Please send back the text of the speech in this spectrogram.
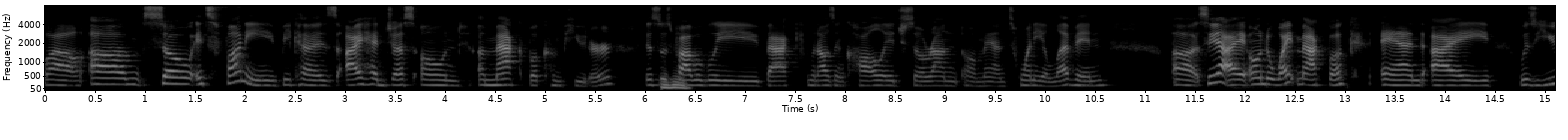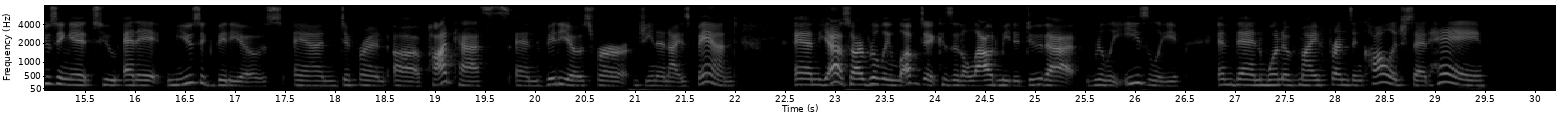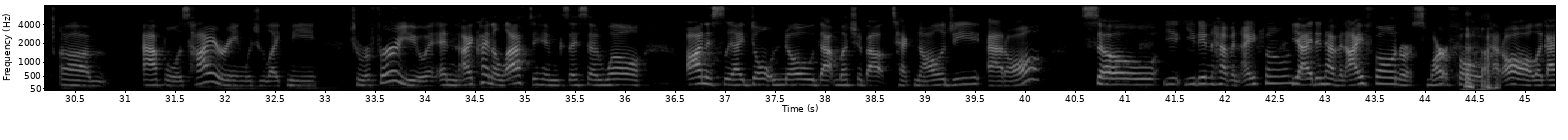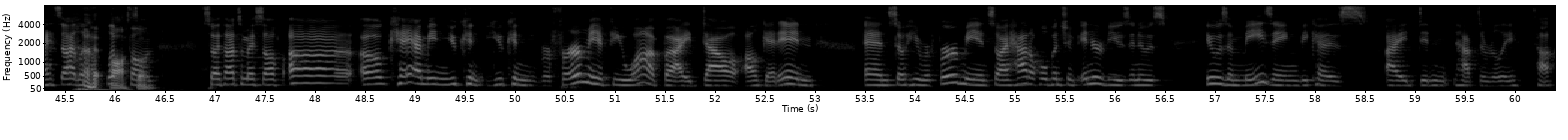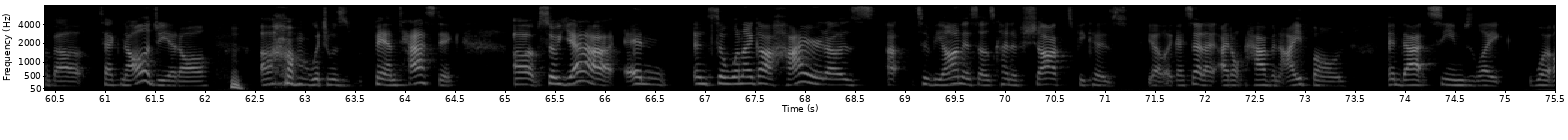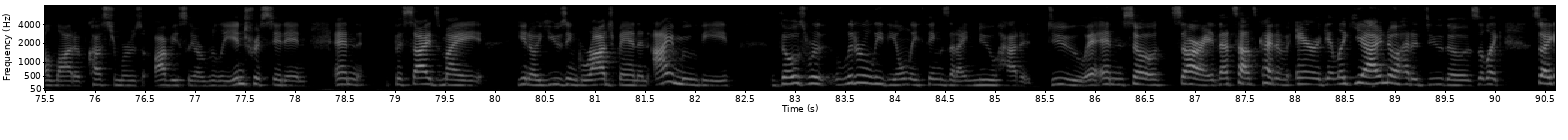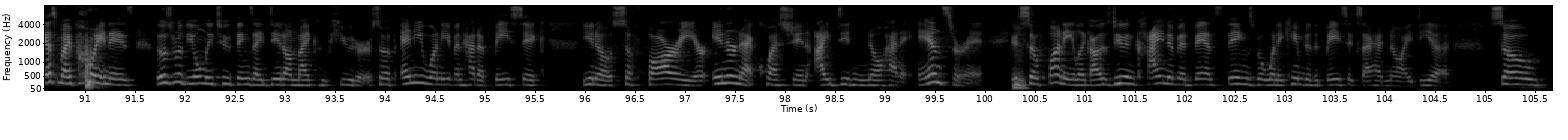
Wow. Um, so it's funny because I had just owned a MacBook computer. This was mm-hmm. probably back when I was in college, so around oh man, 2011. Uh, so yeah, I owned a white MacBook and I was using it to edit music videos and different uh, podcasts and videos for Gina and I's band. And yeah, so I really loved it because it allowed me to do that really easily. And then one of my friends in college said, "Hey." Um, Apple is hiring. Would you like me to refer you? And I kind of laughed at him because I said, well, honestly, I don't know that much about technology at all. So you, you didn't have an iPhone? Yeah, I didn't have an iPhone or a smartphone at all. Like I still had like a flip awesome. phone. So I thought to myself, uh, okay. I mean, you can you can refer me if you want, but I doubt I'll get in. And so he referred me, and so I had a whole bunch of interviews, and it was it was amazing because I didn't have to really talk about technology at all, hmm. um, which was fantastic. Uh, so yeah, and and so when I got hired, I was, uh, to be honest, I was kind of shocked because yeah, like I said, I, I don't have an iPhone, and that seems like what a lot of customers obviously are really interested in. And besides my, you know, using GarageBand and iMovie, those were literally the only things that I knew how to do. And so, sorry, that sounds kind of arrogant. Like, yeah, I know how to do those. So, like, so I guess my point is those were the only two things I did on my computer. So, if anyone even had a basic, you know, Safari or internet question, I didn't know how to answer it. It's hmm. so funny. Like, I was doing kind of advanced things, but when it came to the basics, I had no idea. So,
